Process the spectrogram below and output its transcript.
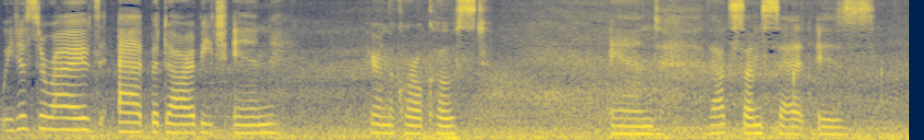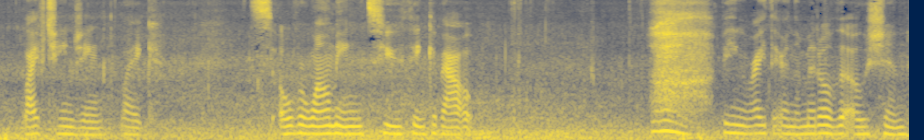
We just arrived at Bedarra Beach Inn here on the Coral Coast, and that sunset is life changing. Like, it's overwhelming to think about being right there in the middle of the ocean.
